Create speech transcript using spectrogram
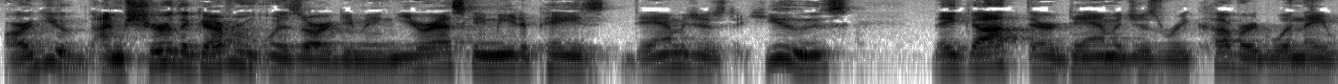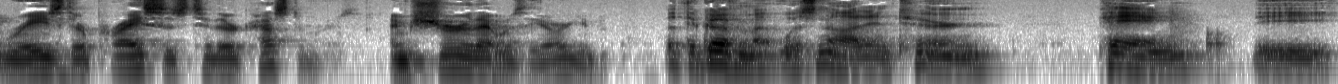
argue. I'm sure the government was arguing. You're asking me to pay damages to Hughes. They got their damages recovered when they raised their prices to their customers. I'm sure that was the argument. But the government was not, in turn, paying the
